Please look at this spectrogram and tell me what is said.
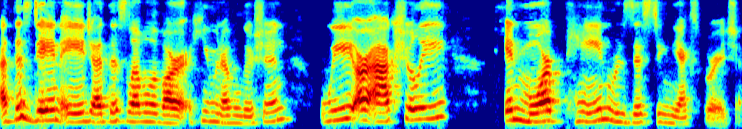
at this day and age, at this level of our human evolution, we are actually in more pain resisting the exploration.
